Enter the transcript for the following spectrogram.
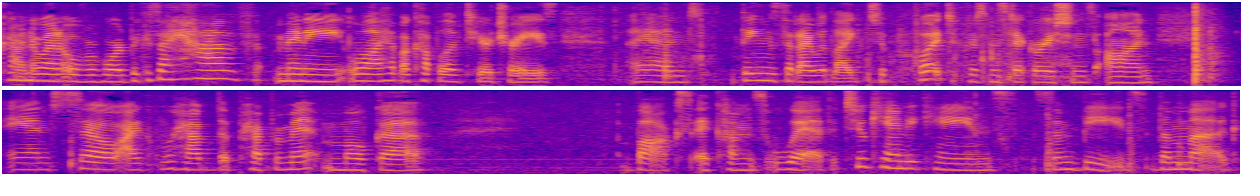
kind of went overboard because I have many, well I have a couple of tier trays and things that I would like to put Christmas decorations on. And so I grabbed the peppermint mocha box it comes with two candy canes, some beads, the mug,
